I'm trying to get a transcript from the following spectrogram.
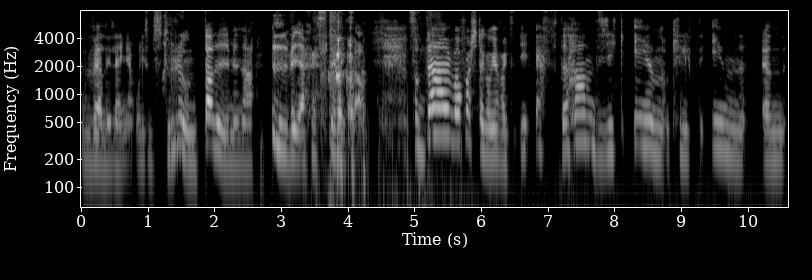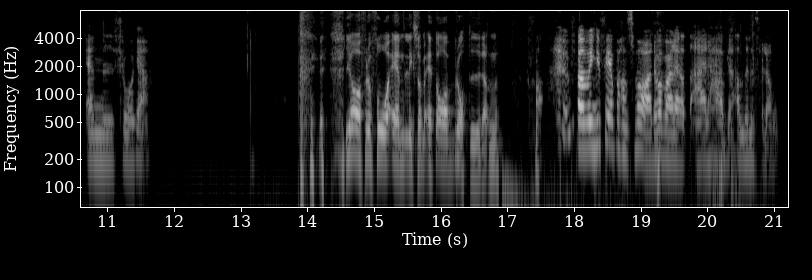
väldigt länge och liksom struntade i mina yviga gester. Liksom. Så där var första gången jag faktiskt i efterhand gick in och klippte in en, en ny fråga. ja, för att få en, liksom, ett avbrott i den. Ja, det var inget fel på hans svar, det var bara det att nej, det här blir alldeles för långt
